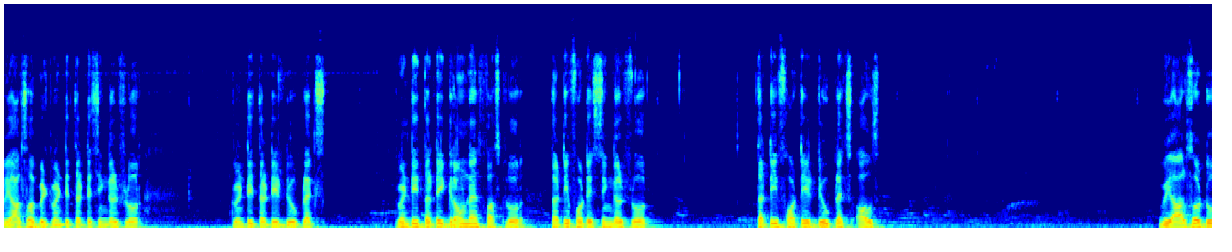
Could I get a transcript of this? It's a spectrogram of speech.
we also build twenty thirty single floor twenty thirty duplex twenty thirty ground and first floor thirty forty single floor thirty forty duplex house also also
